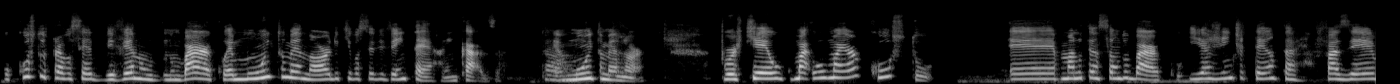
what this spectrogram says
o custo para você viver num, num, barco é muito menor do que você viver em terra, em casa. Tá. É muito menor. Porque o, o maior custo é manutenção do barco e a gente tenta fazer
